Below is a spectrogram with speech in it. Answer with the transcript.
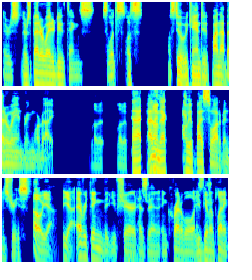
There's, there's a better way to do things. So let's, let's, let's do what we can to find that better way and bring more value. Love it. Love it. And I, I think that probably applies to a lot of industries. Oh yeah. Yeah. Everything that you've shared has been incredible. You've given plenty.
